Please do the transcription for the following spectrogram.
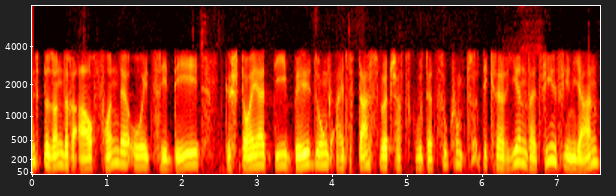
insbesondere auch von der OECD gesteuert, die Bildung als das Wirtschaftsgut der Zukunft deklarieren seit vielen, vielen Jahren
